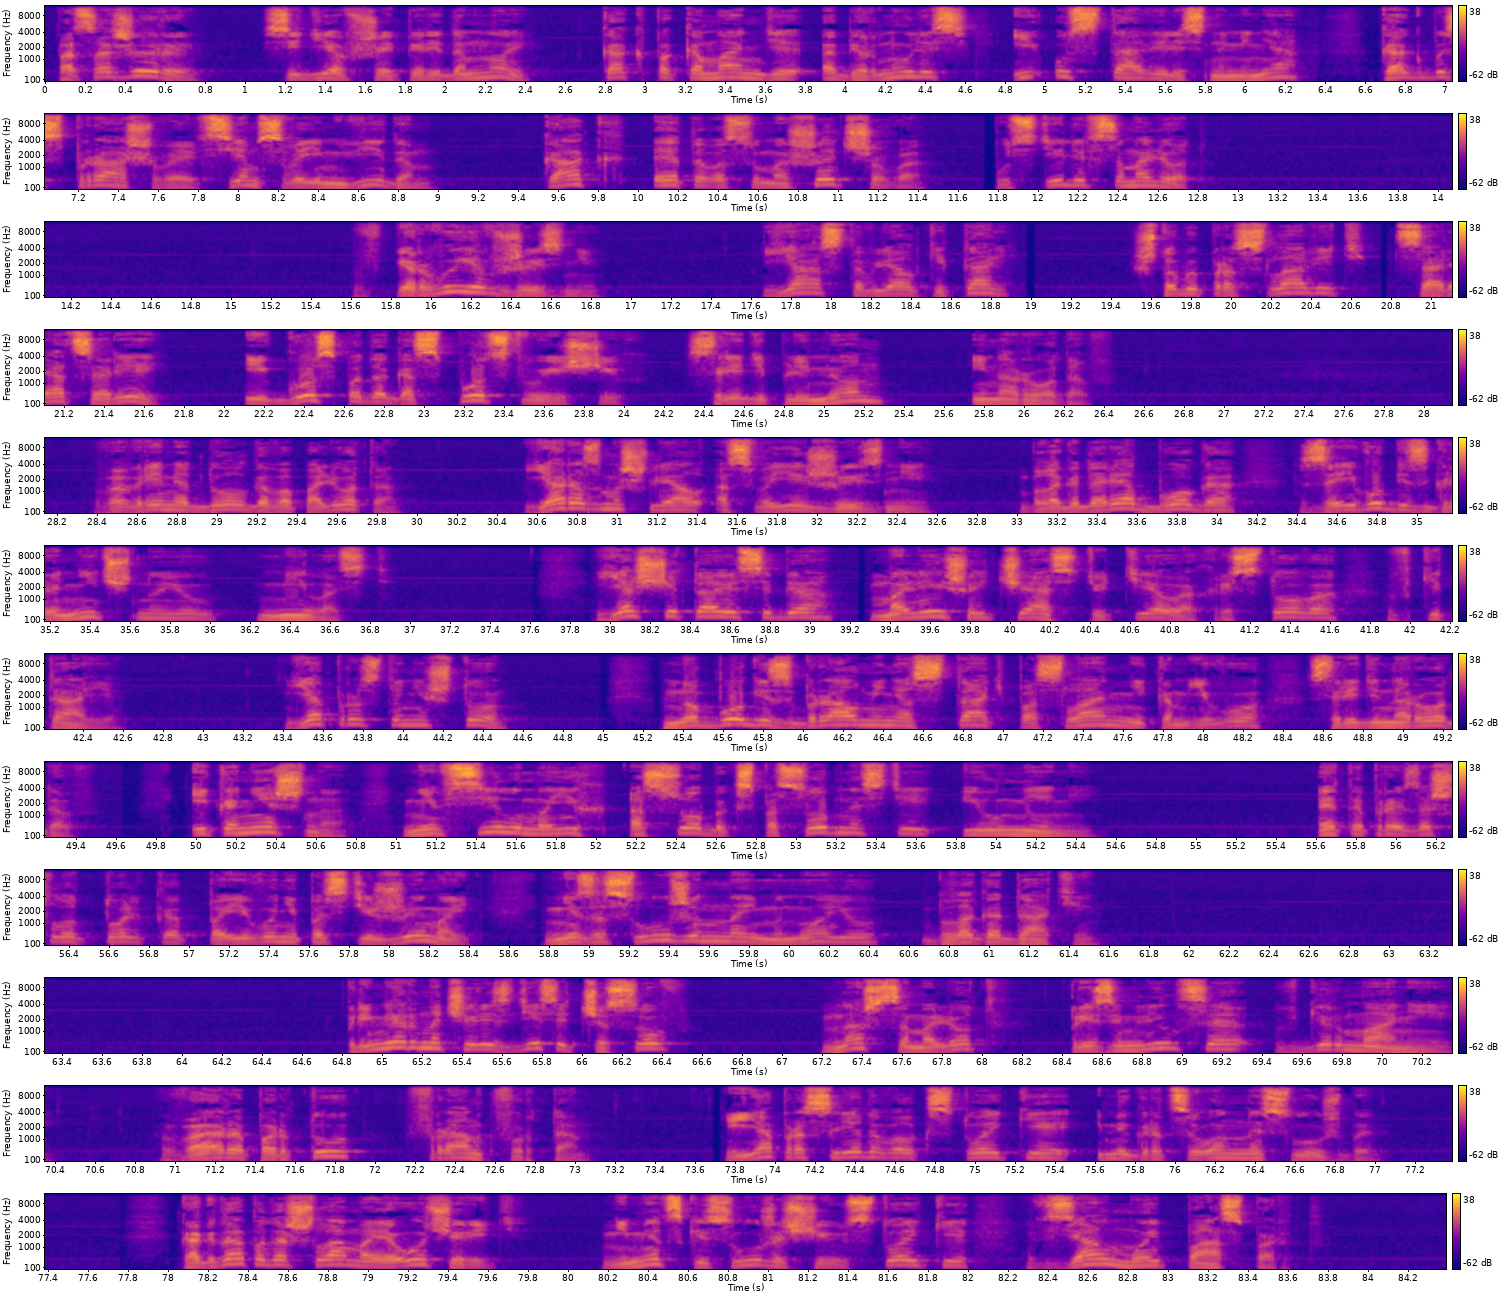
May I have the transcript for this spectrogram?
Пассажиры, сидевшие передо мной, как по команде обернулись и уставились на меня, как бы спрашивая всем своим видом, как этого сумасшедшего пустили в самолет. Впервые в жизни я оставлял Китай, чтобы прославить царя царей и Господа господствующих среди племен и народов. Во время долгого полета я размышлял о своей жизни, благодаря Бога за Его безграничную милость. Я считаю себя малейшей частью тела Христова в Китае. Я просто ничто, но Бог избрал меня стать посланником Его среди народов, и, конечно, не в силу моих особых способностей и умений. Это произошло только по Его непостижимой, незаслуженной мною благодати. Примерно через десять часов наш самолет приземлился в Германии, в аэропорту Франкфурта, и я проследовал к стойке иммиграционной службы. Когда подошла моя очередь, немецкий служащий у стойки взял мой паспорт.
